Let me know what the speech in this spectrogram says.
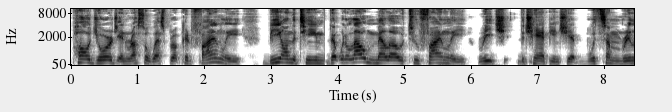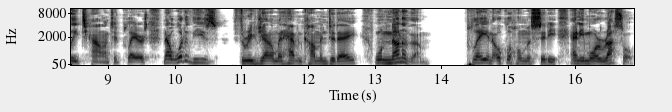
Paul George and Russell Westbrook could finally be on the team that would allow Melo to finally reach the championship with some really talented players. Now, what do these three gentlemen have in common today? Well, none of them play in Oklahoma City anymore. Russell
